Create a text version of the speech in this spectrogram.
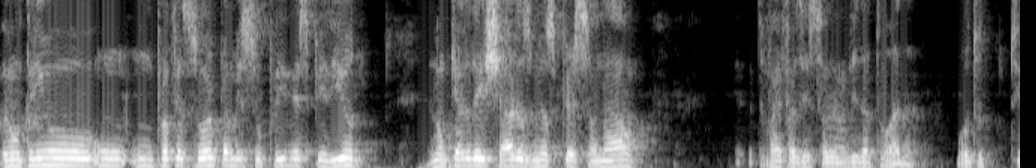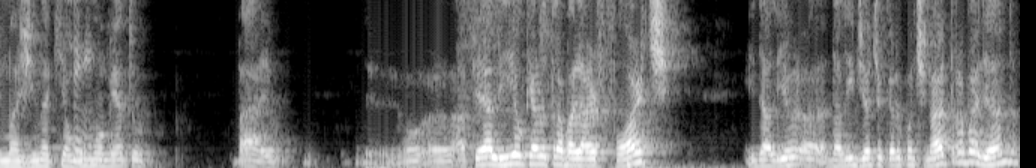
eu não tenho um, um professor para me suprir nesse período. Eu não quero deixar os meus personal. Tu vai fazer isso a vida toda? Ou tu, tu imagina que em algum Sim. momento, eu, eu, até ali eu quero trabalhar forte e dali, dali em diante eu quero continuar trabalhando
